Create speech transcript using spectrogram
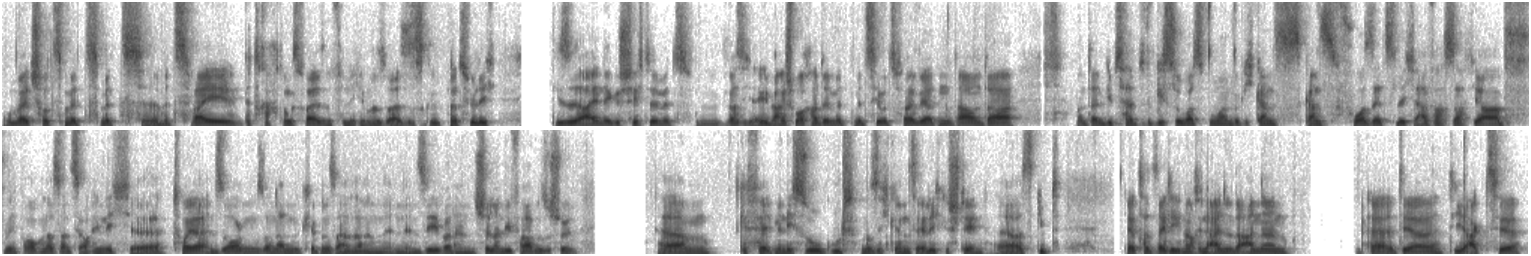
Umweltschutz mit, mit, mit zwei Betrachtungsweisen, finde ich immer so. Also es gibt natürlich diese eine Geschichte mit, was ich eben angesprochen hatte, mit, mit CO2-Werten da und da. Und dann gibt es halt wirklich sowas, wo man wirklich ganz, ganz vorsätzlich einfach sagt, ja, pff, wir brauchen das als auch nicht äh, teuer entsorgen, sondern kippen das einfach in, in, in, den See, weil dann schillern die Farben so schön. Ähm, gefällt mir nicht so gut, muss ich ganz ehrlich gestehen. Äh, es gibt ja tatsächlich noch den einen oder anderen, äh, der die Aktie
